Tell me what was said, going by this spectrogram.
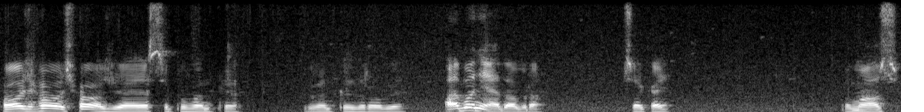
Chodź, chodź, chodź, ja jeszcze po wędkę, wędkę zrobię. Albo nie, dobra. Czekaj. To masz.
